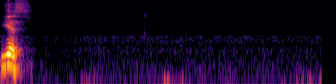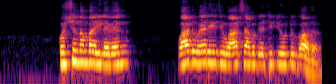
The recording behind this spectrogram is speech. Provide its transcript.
yes, question number 11 What were his words of gratitude to God?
